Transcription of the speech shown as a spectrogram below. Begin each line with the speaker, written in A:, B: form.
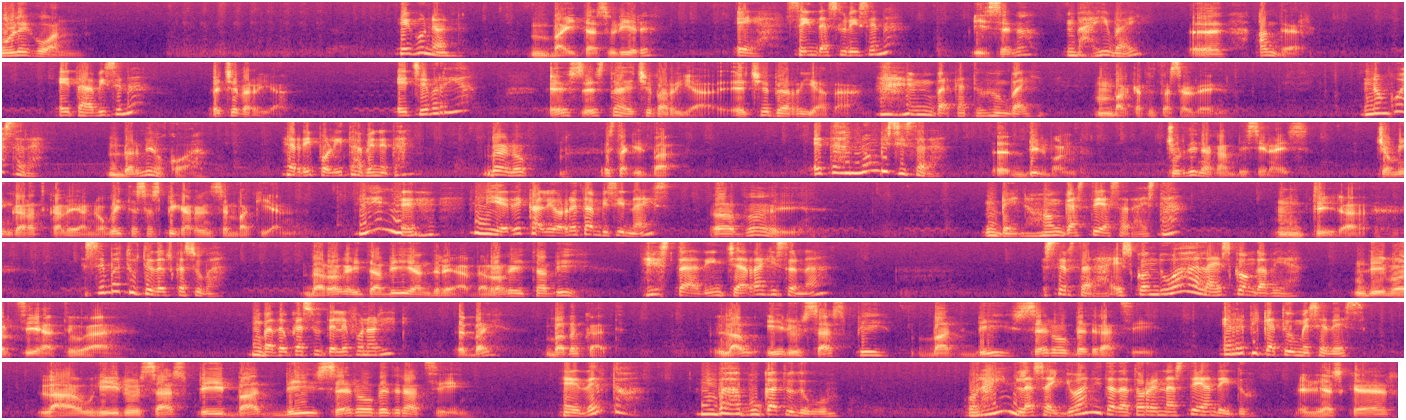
A: bulegoan.
B: Egunon.
C: Baita zuri ere?
B: Ea, zein da zure izena?
C: Izena?
B: Bai, bai.
C: Eh, Ander,
B: Eta abizena?
C: etxe berria.
B: Etxe barria?
C: Ez, ez da etxe berria, etxe berria da.
B: Barkatu, bai.
C: Barkatuta zaude.
B: Nongoa zara?
C: Bermeokoa.
B: Herri polita benetan.
C: Beno, ez dakit ba.
B: Eta non bizi zara?
C: Eh, Bilbon, txurdinagan bizi naiz. Txomin garat kalean, hogeita zazpigarren zenbakian.
B: Ene, ni ere kale horretan bizi naiz.
C: Ah, bai.
B: Beno, gaztea zara, ezta?
C: Mm, Tira,
B: Zenbat urte dauzkazu ba?
C: berrogeita bi, Andrea, berrogeita bi.
B: Ez da adin txarra gizona? Zer zara, eskondua ala eskongabea?
C: Dibortziatua.
B: Badaukazu telefonorik?
C: E, bai, badaukat. Lau iru zazpi, bat bi, zero bedratzi.
B: Errepikatu mesedez.
C: Lau iru zazpi, bat bi, zero bedratzi.
B: Ederto, ba bukatu dugu. Orain lasai joan eta datorren astean deitu.
C: Mila esker,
